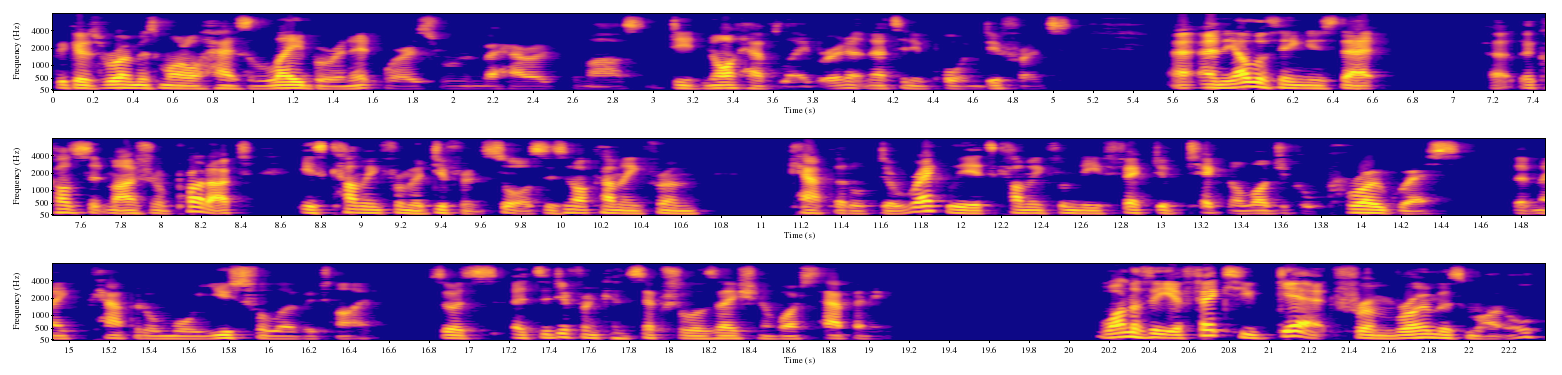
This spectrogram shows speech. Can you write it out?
Because Romer's model has labor in it, whereas remember, Harrod-Domar's did not have labor in it, and that's an important difference. And the other thing is that uh, the constant marginal product is coming from a different source. It's not coming from capital directly, it's coming from the effect of technological progress that make capital more useful over time. So it's, it's a different conceptualization of what's happening. One of the effects you get from Romer's model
